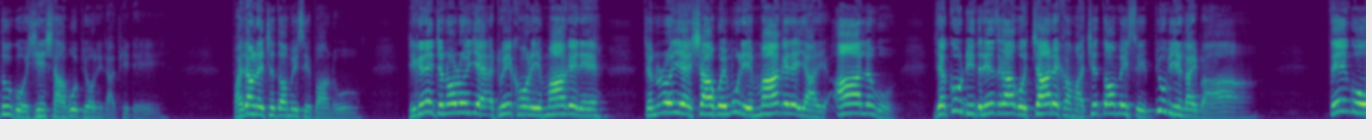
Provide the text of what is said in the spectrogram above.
သူ့ကိုရင်ရှာဖို့ပြောနေတာဖြစ်တယ်ဘာကြောင့်လဲချစ်တော်မိတ်ဆွေပေါင်းတို့ ဒီကနေ့ကျွန်တော်တို့ရဲ့အတွေးခေါ်တွေမှားခဲ့တယ်ကျွန်တော်တို့ရဲ့ရှာဖွေမှုတွေမှားခဲ့တဲ့အရာတွေအားလုံးကိုယခုဒီသတင်းစကားကိုကြားတဲ့အခါမှာချစ်တော်မိတ်ဆွေပြုပြင်လိုက်ပါသင်ကို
